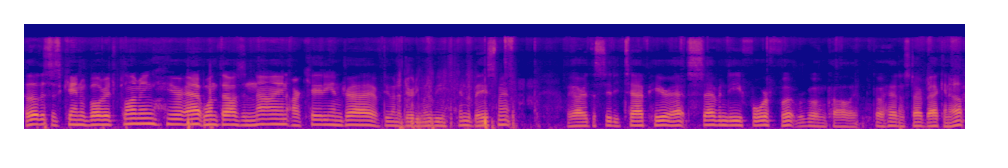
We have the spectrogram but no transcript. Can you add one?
Hello, this is Ken with Bull Ridge Plumbing here at 1009 Arcadian Drive doing a dirty movie in the basement. We are at the city tap here at 74 foot, we're going to call it. Go ahead and start backing up.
